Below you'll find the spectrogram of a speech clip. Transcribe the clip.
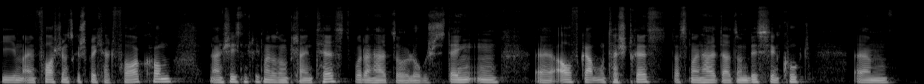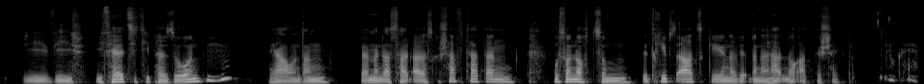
die in einem Vorstellungsgespräch halt vorkommen. Und anschließend kriegt man da so einen kleinen Test, wo dann halt so logisches Denken, äh, Aufgaben unter Stress, dass man halt da so ein bisschen guckt, ähm, wie, wie, wie verhält sich die Person. Mhm. Ja, und dann, wenn man das halt alles geschafft hat, dann muss man noch zum Betriebsarzt gehen, da wird man dann halt noch abgeschickt. Okay.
